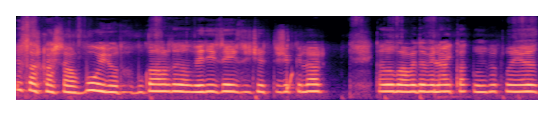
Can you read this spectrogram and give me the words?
Neyse arkadaşlar bu videoda bu kadardı. Beni izlediğiniz için teşekkürler. Kanalıma abone ve like atmayı unutmayın.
